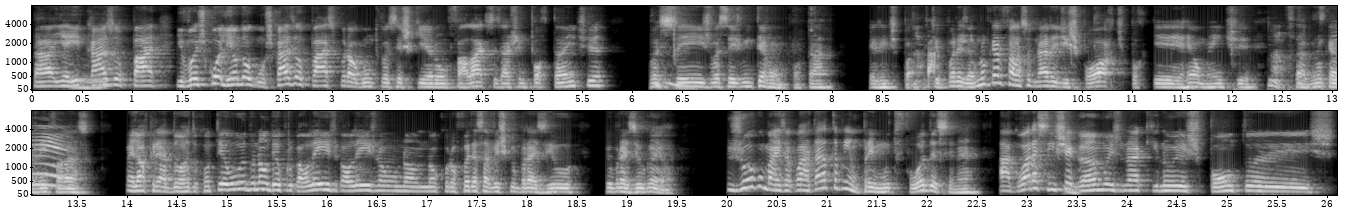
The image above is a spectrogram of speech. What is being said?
tá? E aí, uhum. caso eu passe. E vou escolhendo alguns. Caso eu passe por algum que vocês queiram falar, que vocês acham importante, vocês, vocês me interrompam, tá? Que a gente pode. Tá. Tipo, por exemplo, não quero falar sobre nada de esporte, porque realmente, não, sabe, não quero nem falar. Melhor criador do conteúdo, não deu pro Gaulês, Gaulês não, não, não, não foi dessa vez que o Brasil, que o Brasil ganhou. Jogo mais aguardado também é um prêmio muito foda-se, né? Agora sim chegamos na, nos pontos.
